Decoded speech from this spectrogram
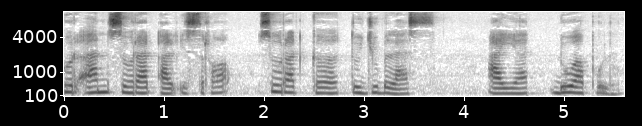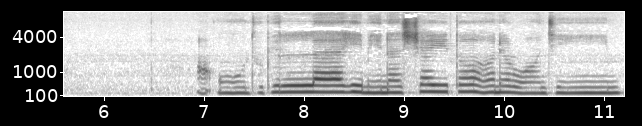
Quran Surat Al-Isra Surat ke-17 Ayat 20 A'udhu billahi minasyaitonir rajim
